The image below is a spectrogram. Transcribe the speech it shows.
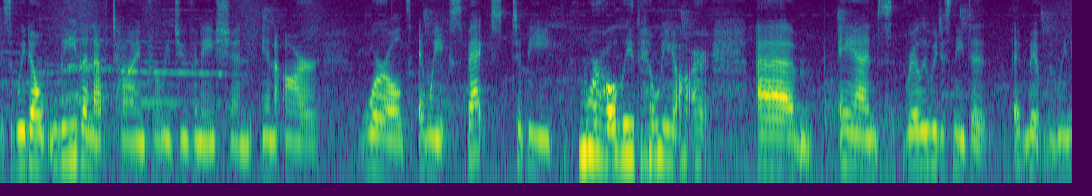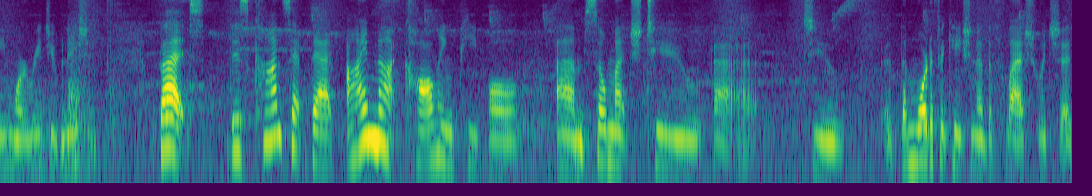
Is we don't leave enough time for rejuvenation in our world, and we expect to be more holy than we are. Um, and really, we just need to admit we need more rejuvenation. But this concept that I'm not calling people um, so much to uh, to the mortification of the flesh, which uh,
